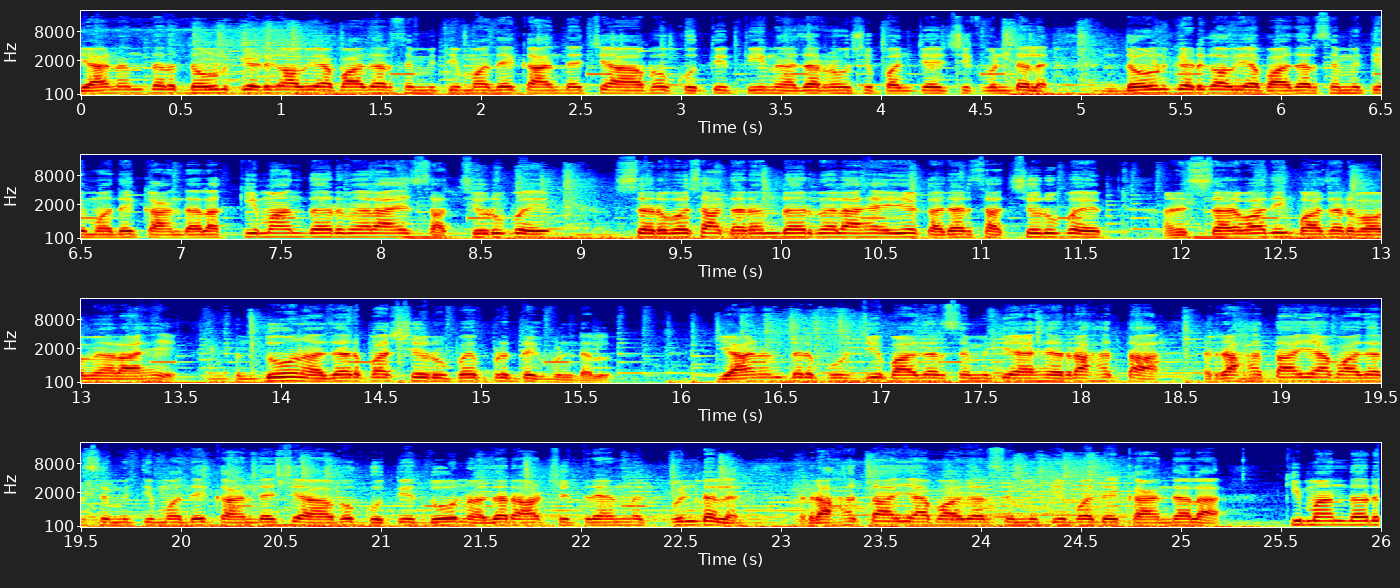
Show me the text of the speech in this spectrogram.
यानंतर दौंड केडगाव या बाजार समितीमध्ये कांद्याची आवक होती तीन हजार नऊशे पंच्याऐंशी क्विंटल. दौंड केडगाव या बाजार समितीमध्ये कांद्याला किमान दर मिळाला आहे सातशे रुपये. सर्वसाधारण दर मिळाला आहे एक हजार सातशे रुपये आणि सर्वाधिक बाजारभाव मिळाला आहे दोन हजार पाचशे रुपये प्रति क्विंटल. यानंतर पुढची बाजार समिती आहे राहता. राहता या बाजार समितीमध्ये कांद्याची आवक होती दोन हजार आठशे त्र्याण्णव क्विंटल. राहता या बाजार समितीमध्ये कांद्याला किमान दर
